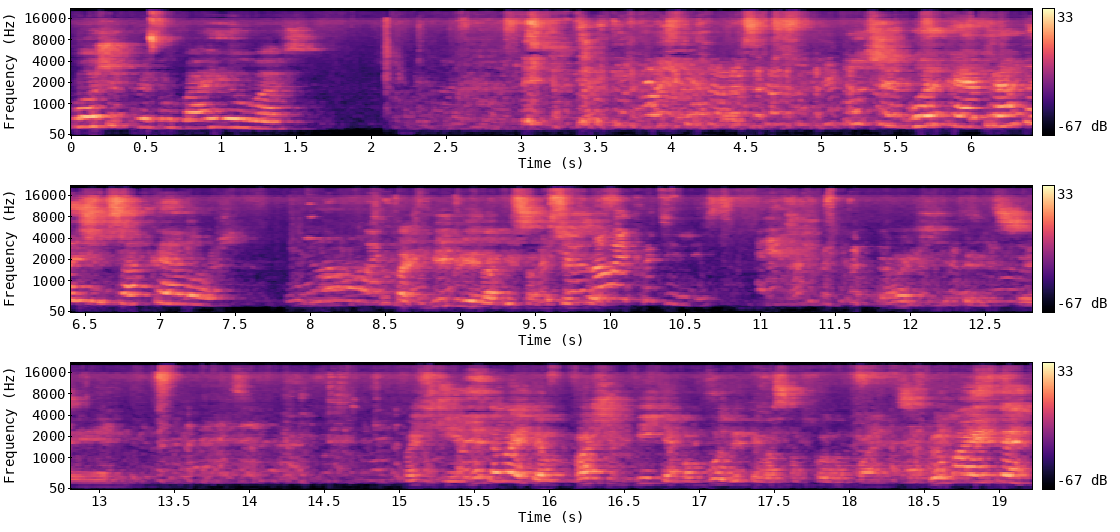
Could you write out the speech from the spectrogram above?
Божий прибуває у вас? Лучше горькая правда, чем сладкая ложь. Ну так в Біблії написано, чи Все це? Хитреці. Батьки, не давайте вашим дітям обводити вас навколо пальця. Ви маєте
